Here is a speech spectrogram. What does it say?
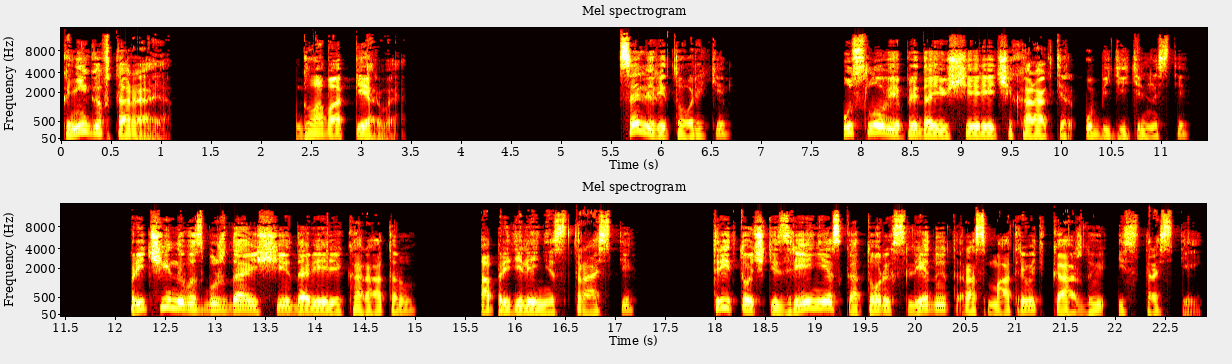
Книга вторая. Глава первая. Цель риторики. Условия, придающие речи характер убедительности. Причины, возбуждающие доверие к оратору. Определение страсти. Три точки зрения, с которых следует рассматривать каждую из страстей.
